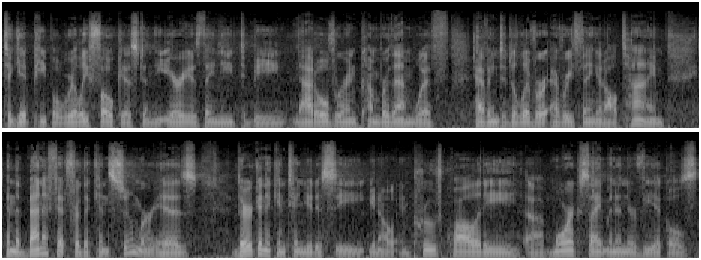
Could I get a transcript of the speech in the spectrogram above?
to get people really focused in the areas they need to be, not over encumber them with having to deliver everything at all time. And the benefit for the consumer is they're going to continue to see, you know, improved quality, uh, more excitement in their vehicles,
